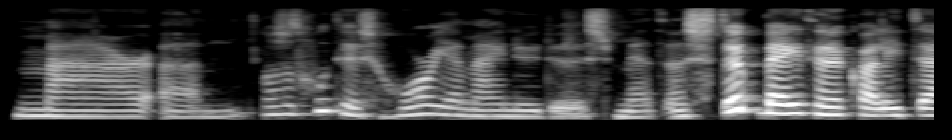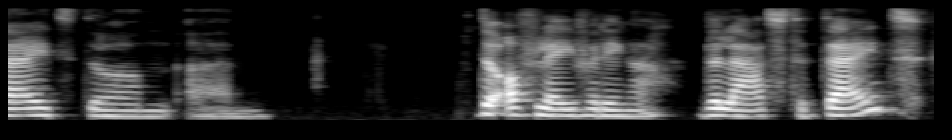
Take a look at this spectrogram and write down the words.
Maar ehm, als het goed is, hoor je mij nu dus met een stuk betere kwaliteit dan ehm, de afleveringen de laatste tijd.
